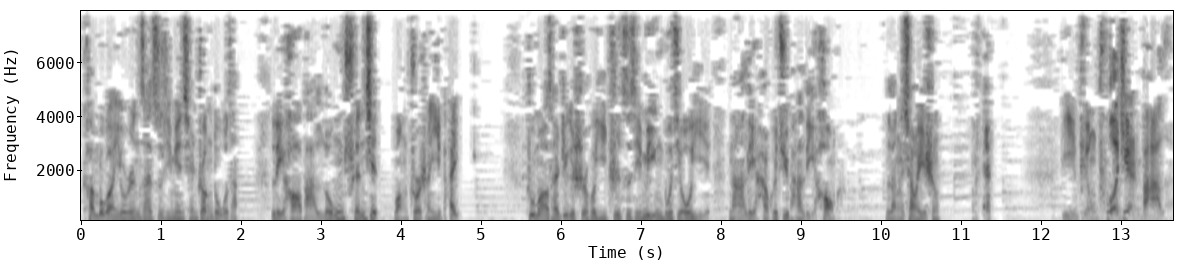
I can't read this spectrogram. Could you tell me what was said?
看不惯有人在自己面前装犊子，李浩把龙泉剑往桌上一拍。朱茂才这个时候已知自己命不久矣，哪里还会惧怕李浩嘛？冷笑一声：“ 一柄破剑罢了，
